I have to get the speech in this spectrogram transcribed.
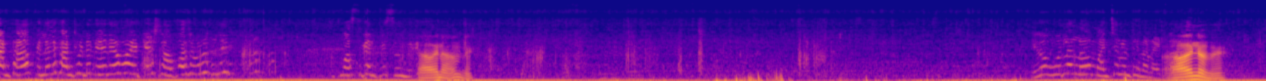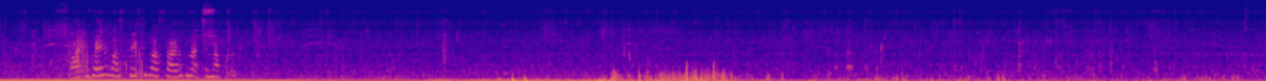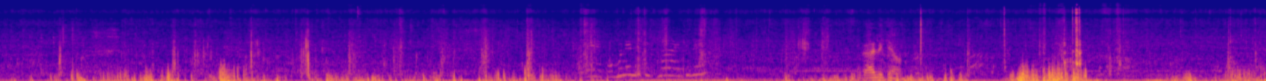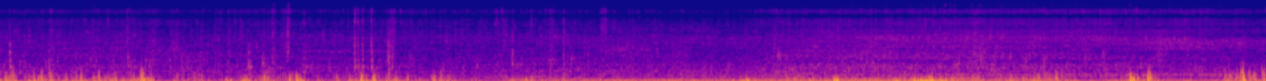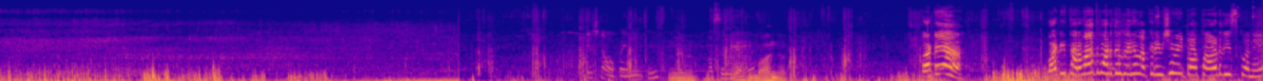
అంట పిల్లలకి అంటుంటే నేనేమో ఎక్కేసిన అబ్బా చూడండి మస్తు కనిపిస్తుంది అవునా అమ్మే ఇగో ఊర్లలో మంచాలు ఉంటాయి నాన్న ఇట్లా. అవునమ్మే వాటిపైన మస్తు ఎక్కి మస్తు ఆడుకున్నా చిన్నప్పుడు ఏ, కొమ్మలు ఎందుకు ఇట్లా అవుతున్నాయి? గాలికి ఏమో. పైనుంచి? బాగుంది కోటయ్య వాటికి తర్వాత పడదు కానీ ఒక్క నిమిషం ఇట్లా తాడు తీసుకొని.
